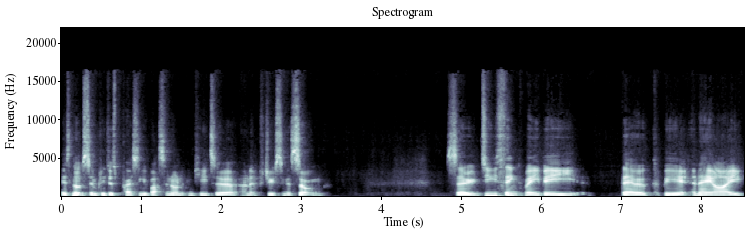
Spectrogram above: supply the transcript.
It's not simply just pressing a button on a computer and it producing a song. So, do you think maybe there could be an AI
